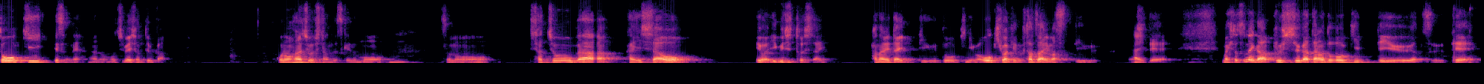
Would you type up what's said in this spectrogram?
動機ですよね、あのモチベーションというか、この話をしたんですけれども、うん。その社長が会社を、要は EXIT したい、離れたいっていう動機には大きく分ける2つありますっていう話で、まあ、1つ目がプッシュ型の動機っていうやつで、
